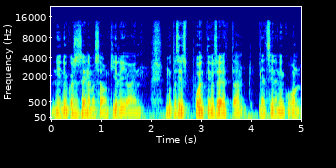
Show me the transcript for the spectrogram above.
niin jokaisessa seinämässä on kirjain. Mutta siis pointti on se, että, että siinä niin kuin on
